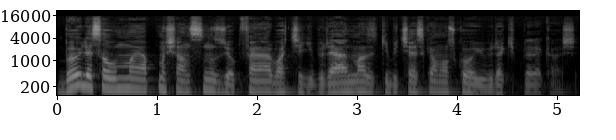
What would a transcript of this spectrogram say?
Böyle savunma yapma şansınız yok. Fenerbahçe gibi, Real Madrid gibi, CSKA Moskova gibi rakiplere karşı.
